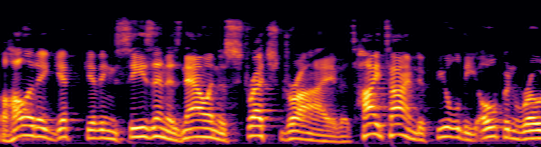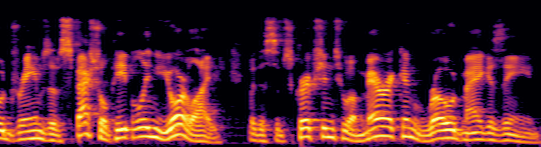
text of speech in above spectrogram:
The holiday gift giving season is now in the stretch drive. It's high time to fuel the open road dreams of special people in your life with a subscription to American Road Magazine.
